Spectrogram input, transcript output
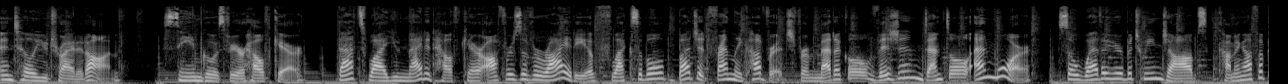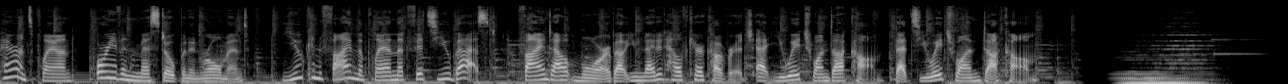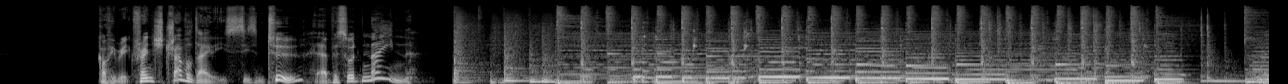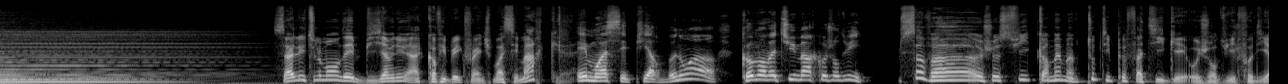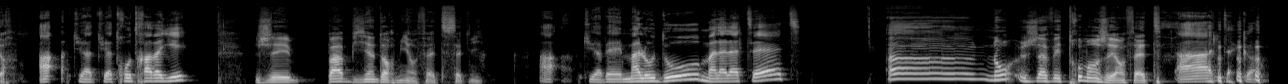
Until you tried it on. Same goes for your healthcare. That's why United Healthcare offers a variety of flexible, budget friendly coverage for medical, vision, dental, and more. So, whether you're between jobs, coming off a parent's plan, or even missed open enrollment, you can find the plan that fits you best. Find out more about United Healthcare coverage at uh1.com. That's uh1.com. Coffee Break French Travel Diaries, Season 2, Episode 9. Salut tout le monde et bienvenue à Coffee Break French. Moi c'est Marc. Et moi c'est Pierre Benoît. Comment vas-tu Marc aujourd'hui? Ça va, je suis quand même un tout petit peu fatigué aujourd'hui, il faut dire. Ah, tu as, tu as trop travaillé? J'ai pas bien dormi en fait cette nuit. Ah, tu avais mal au dos, mal à la tête? Ah non, j'avais trop mangé en fait. Ah, d'accord.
